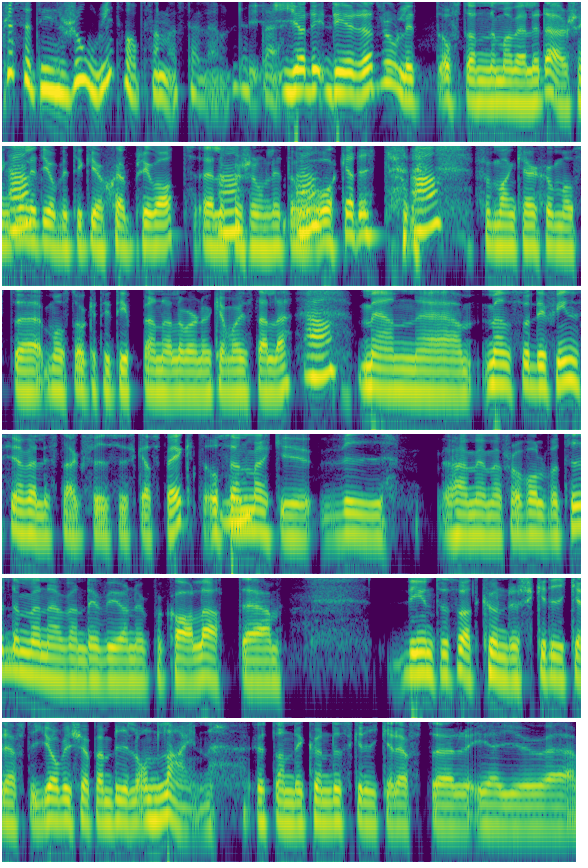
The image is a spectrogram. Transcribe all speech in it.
Plus att det är roligt att vara på sådana ställen. Lite. Ja, det, det, är rätt roligt ofta när man väl är där. Sen kan ja. det lite jobbigt tycker jag själv privat eller ja. personligt att ja. åka dit. För man kanske måste, måste åka till tippen eller vad det nu kan vara istället. Men, eh, men så det finns ju en väldigt stark fysisk aspekt och sen mm. märker ju vi, jag har med mig från Volvo-tiden men även det vi gör nu på Kala att eh, det är inte så att kunder skriker efter jag vill köpa en bil online. Utan det kunder skriker efter är ju eh,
